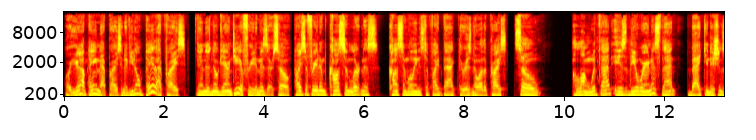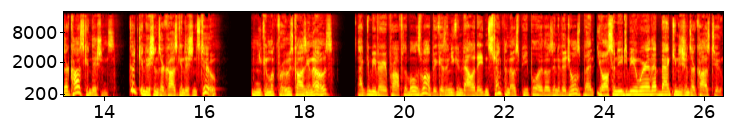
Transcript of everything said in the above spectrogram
or you're not paying that price. And if you don't pay that price, then there's no guarantee of freedom, is there? So, price of freedom, constant alertness, constant willingness to fight back. There is no other price. So, along with that is the awareness that bad conditions are cause conditions. Good conditions are cause conditions too. And you can look for who's causing those that can be very profitable as well because then you can validate and strengthen those people or those individuals. But you also need to be aware that bad conditions are caused too,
